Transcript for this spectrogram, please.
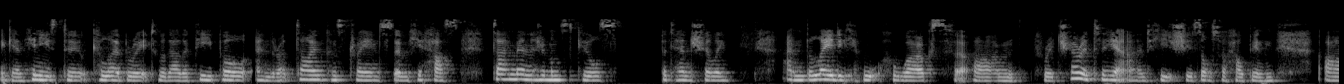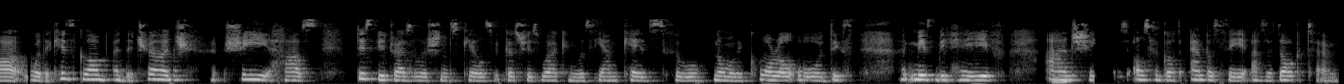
again, he needs to collaborate with other people and there are time constraints. So he has time management skills potentially. And the lady who, who works um, for a charity and he, she's also helping uh, with the kids club at the church. She has dispute resolution skills because she's working with young kids who normally quarrel or dis- misbehave. Mm-hmm. And she's also got empathy as a doctor.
